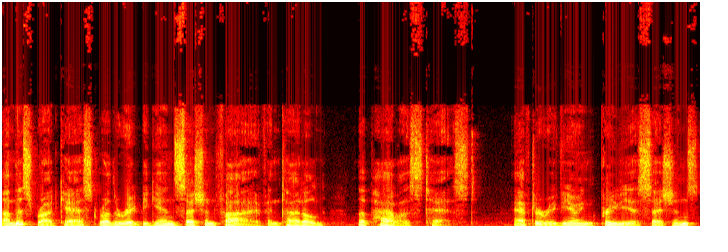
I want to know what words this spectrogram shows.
On this broadcast, Brother Rick begins session 5, entitled The Palace Test. After reviewing previous sessions,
